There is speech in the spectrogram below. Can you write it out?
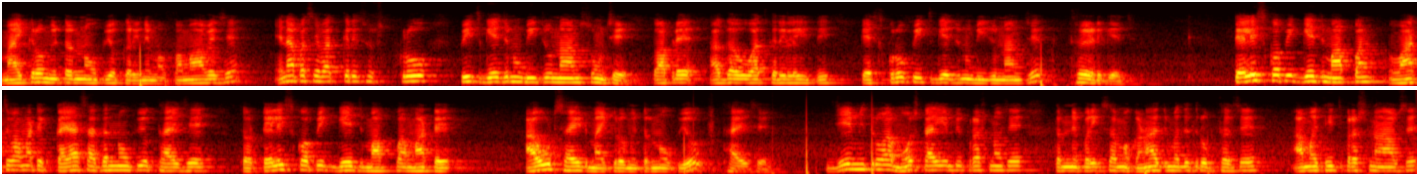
માઇક્રોમીટરનો ઉપયોગ કરીને માપવામાં આવે છે. એના પછી વાત કરીશું સ્ક્રૂ પીચ ગેજનું બીજું નામ શું છે? તો આપણે અગાઉ વાત કરી લઈ હતી કે સ્ક્રૂ પીચ ગેજનું બીજું નામ છે થ્રેડ ગેજ. ટેલિસ્કોપિક ગેજ માપન વાંચવા માટે કયા સાધનનો ઉપયોગ થાય છે? તો ટેલિસ્કોપિક ગેજ માપવા માટે આઉટસાઇડ માઇક્રોમીટરનો ઉપયોગ થાય છે. જે મિત્રો આ મોસ્ટ આઈએમપી પ્રશ્નો છે, તમને પરીક્ષામાં ઘણા જ મદદરૂપ થશે. આમાંથી જ પ્રશ્ન આવશે.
